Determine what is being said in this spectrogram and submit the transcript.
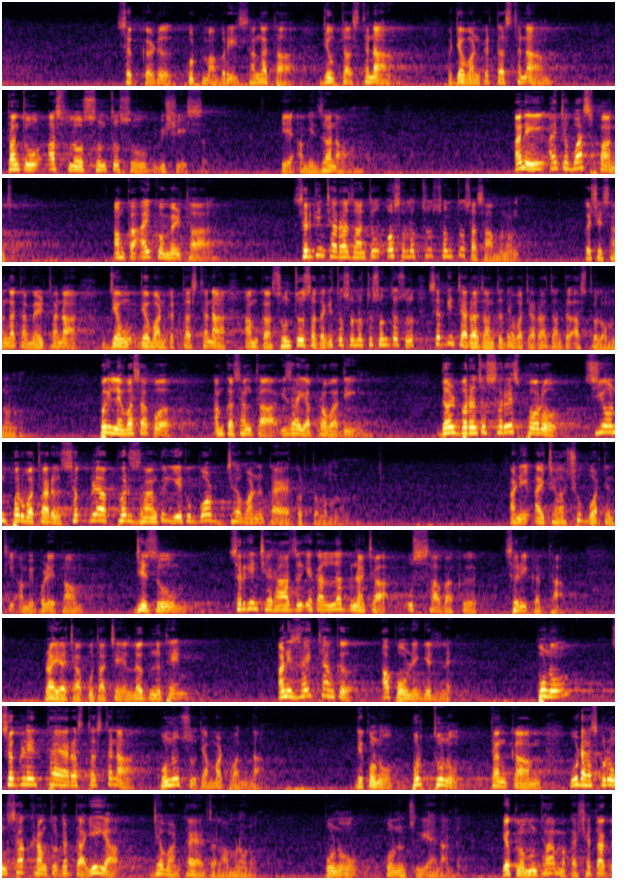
सकड कुटुंबा बरी सांगाता जेवता आसतना जेवण करता आसतना तातूंत आसलो संतोशो विशेश हे आमी जाणा आनी आयच्या वाचपांत आमकां आयको मेळटा सर्गींच्या राजांत असलोच संतोष आसा म्हणून। कशें सांगाता मेळटना जेव जेवण करता आसतना आमकां संतोश जाता की तसलोचो संतोश सर्गींच्या राजांत देवाच्या राजांत आसतलो म्हणून। पयलें वसाप आमकां सांगता इजाया प्रवादी दळबरांचो सर्वेस पोरो सियोन वथार सगळ्या पर्जांक एक व्हड जेवण तयार करतलो म्हणून. आनी आयच्या शुभ वार्तेंत आमी पळयता जेजू सर्गींचे राज एका लग्नाच्या उत्सवाक सरी करता रायाच्या पुताचें लग्न तें आनी जायत्यांक आपोवणें गेल्लें. पूण सगळें तयार आसता आसतना कोणूच त्या माटवान ना देखून परतून तांकां उडास करूंक साखरांक तो धरता येया जेवण तयार जालां म्हणून पूण कोणूच येनात एकलो म्हणटा म्हाका शेताक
